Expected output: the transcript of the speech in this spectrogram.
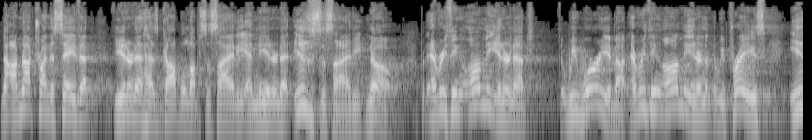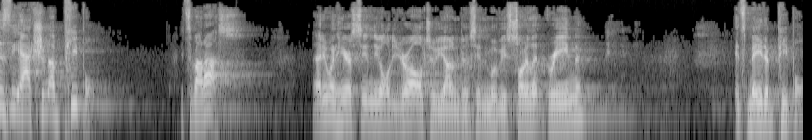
Now, I'm not trying to say that the internet has gobbled up society and the internet is society. No. But everything on the internet that we worry about, everything on the internet that we praise, is the action of people. It's about us. Anyone here seen the old, you're all too young to have seen the movie Soylent Green? It's made of people.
